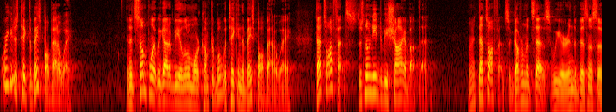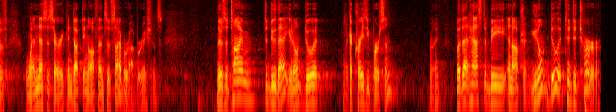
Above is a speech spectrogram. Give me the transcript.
Or you can just take the baseball bat away. And at some point, we got to be a little more comfortable with taking the baseball bat away. That's offense. There's no need to be shy about that. Right? That's offense. The government says we are in the business of when necessary, conducting offensive cyber operations. There's a time to do that. You don't do it like a crazy person, right? But that has to be an option. You don't do it to deter.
